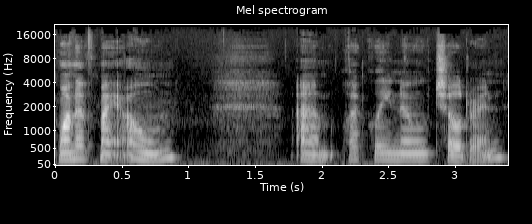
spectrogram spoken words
one of my own. Um, luckily no children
